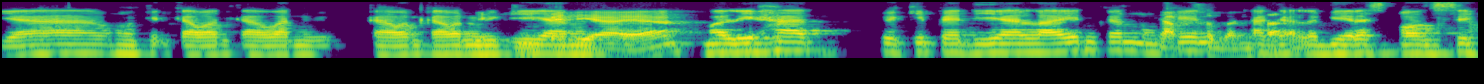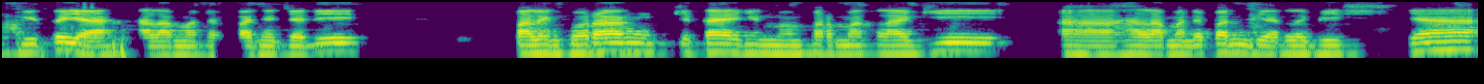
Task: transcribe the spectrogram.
ya mungkin kawan-kawan kawan-kawan wiki yang ya. melihat Wikipedia lain kan mungkin yep, agak lebih responsif gitu ya halaman depannya. Jadi paling kurang kita ingin mempermak lagi uh, halaman depan biar lebih ya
